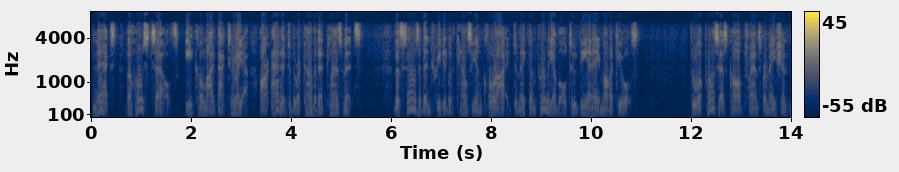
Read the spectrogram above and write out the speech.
Next, the host cells, E. coli bacteria, are added to the recombinant plasmids. The cells have been treated with calcium chloride to make them permeable to DNA molecules. Through a process called transformation,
